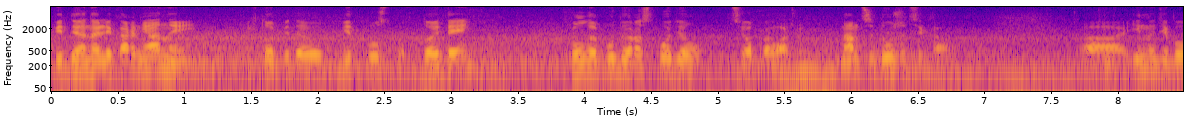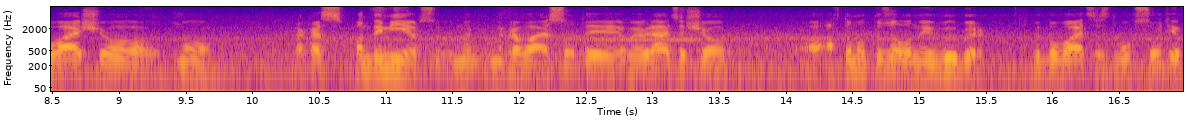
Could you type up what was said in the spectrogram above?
піде на лікарняний і хто піде у відпустку в той день, коли буде розподіл цього провадження. Нам це дуже цікаво. Іноді буває, що ну, якась пандемія накриває суд, і виявляється, що автоматизований вибір відбувається з двох суддів,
